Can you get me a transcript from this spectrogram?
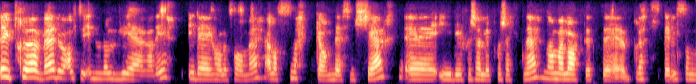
det jeg prøver, det er jo alltid å involvere de i det jeg holder på med, eller snakke om det som skjer eh, i de forskjellige prosjektene. Nå har vi lagd et eh, brettspill som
